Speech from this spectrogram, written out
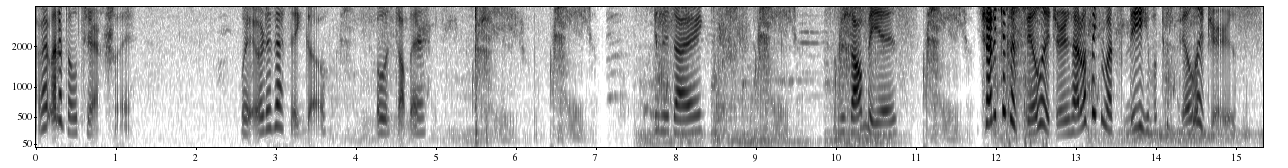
I might want to build here, actually. Wait, where did that thing go? Oh, it's down there. Is it dying? The zombie is. He's trying to get the villagers. I don't think he wants me. He wants the villagers.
